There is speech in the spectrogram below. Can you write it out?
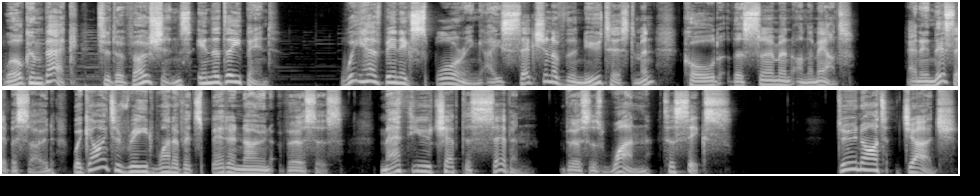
Welcome back to Devotions in the Deep End. We have been exploring a section of the New Testament called the Sermon on the Mount. And in this episode, we're going to read one of its better known verses Matthew chapter 7, verses 1 to 6. Do not judge,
